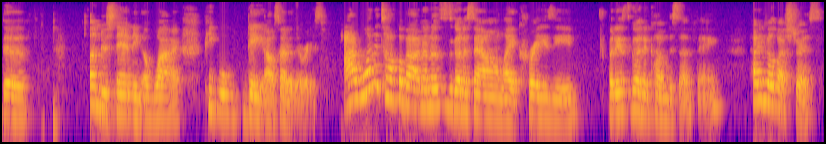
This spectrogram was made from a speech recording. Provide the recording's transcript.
the understanding of why people date outside of their race. I want to talk about, and I know this is going to sound like crazy, but it's going to come to something. How do you feel about stress?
